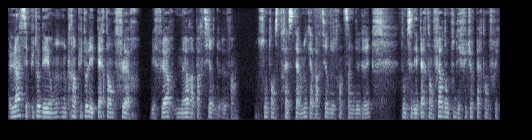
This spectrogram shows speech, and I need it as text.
Là, c'est plutôt des, on craint plutôt les pertes en fleurs les fleurs meurent à partir de, enfin, sont en stress thermique à partir de 35 degrés. Donc c'est des pertes en fleurs, donc des futures pertes en fruits.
